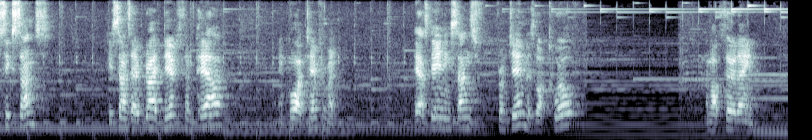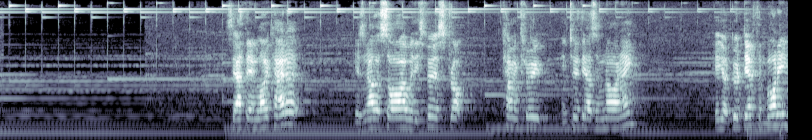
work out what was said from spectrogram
six sons. His sons have great depth and power and quiet temperament. Outstanding sons from Gem is lot 12 and lot 13. Southend Locator is another sire with his first drop coming through in 2019. He's got good depth of body,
